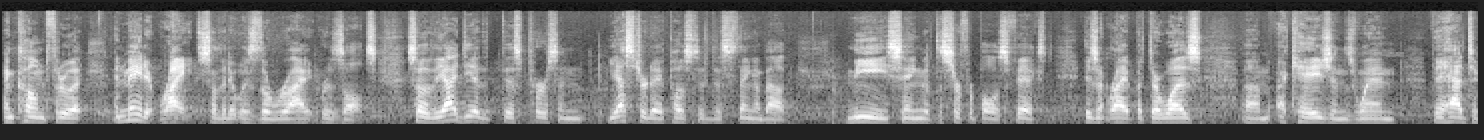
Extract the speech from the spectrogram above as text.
and combed through it and made it right so that it was the right results. So the idea that this person yesterday posted this thing about me saying that the surfer poll is fixed isn't right, but there was um, occasions when they had to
